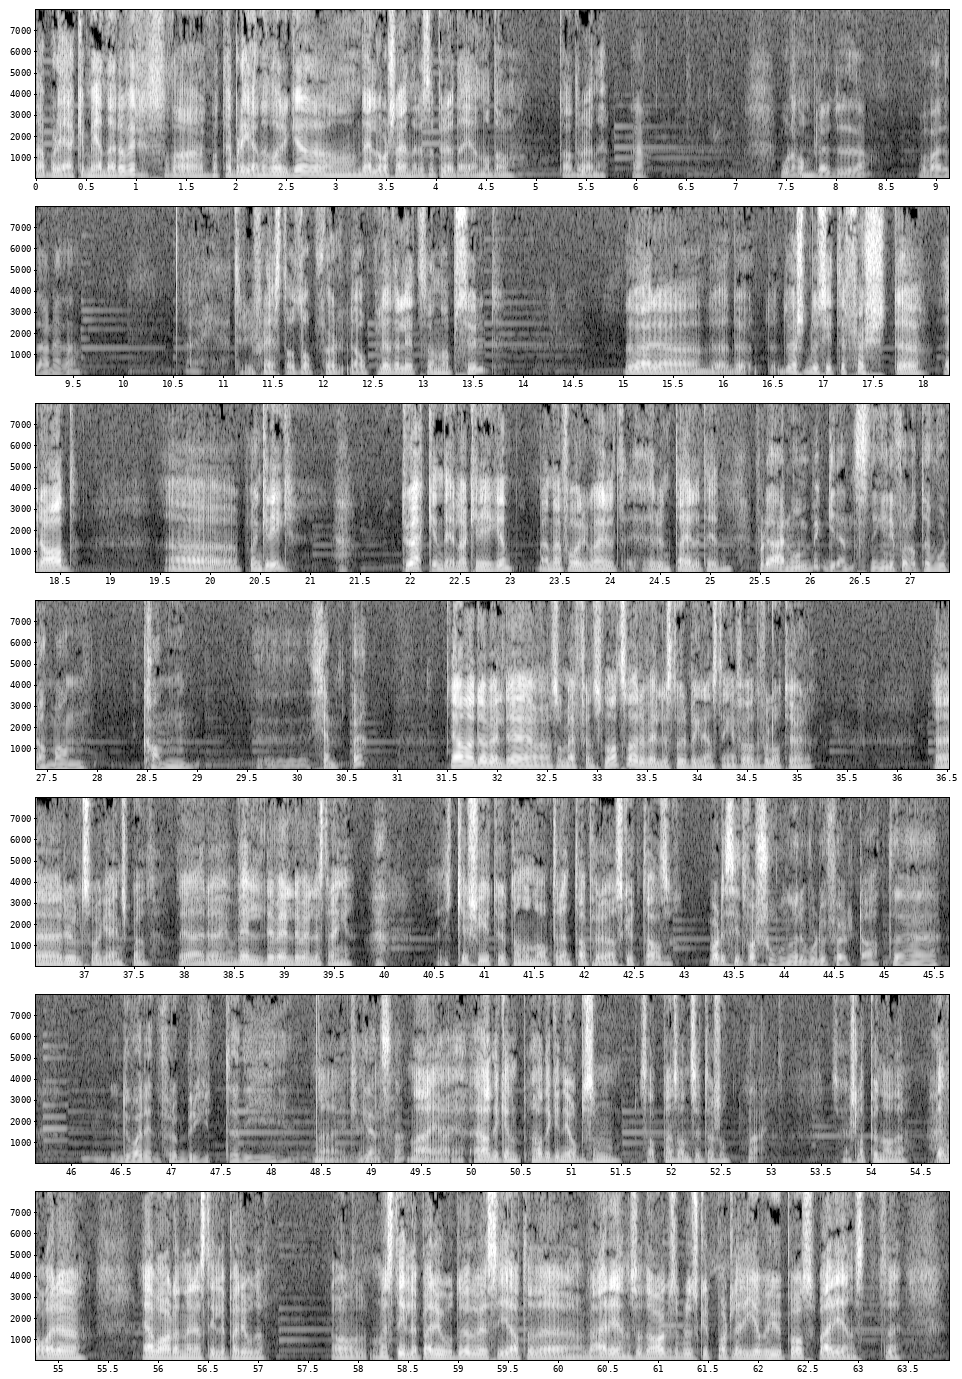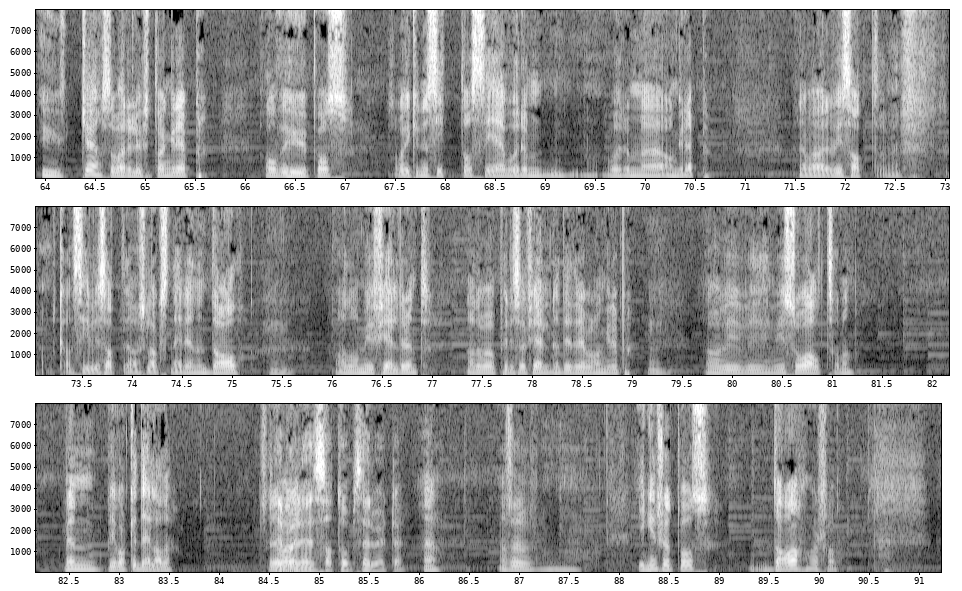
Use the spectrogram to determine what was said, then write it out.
da ble jeg ikke med nedover, så da måtte jeg bli igjen i Norge. En del år seinere så prøvde jeg igjen, og da, da dro jeg ned. ja. Hvordan opplevde du det, å være der nede? Jeg tror de fleste av oss opplevde det litt sånn absurd. Du er, eh, du, du, du er som du sitter første rad uh, på en krig. Du er ikke en del av krigen, men den foregår helt, rundt deg hele tiden. For det er noen begrensninger i forhold til hvordan man kan uh, kjempe. Ja, nei, det er veldig, Som FN-soldat så har du veldig store begrensninger for å få lov til å gjøre det. Det er rules of engagement. Det er eh, veldig, veldig veldig strenge. Ikke skyt uten at noen omtrent har prøvd å skutte, altså. Var det situasjoner hvor du følte at uh, du var redd for å bryte de Nei, ikke, grensene? Nei, jeg, jeg hadde, ikke en, hadde ikke en jobb som satt meg i en sånn situasjon. Nei. Så jeg slapp unna det. Det var eh, Jeg var der i en stille periode. Og med stille periode, det vil si at det, hver eneste dag så ble det skutt på artilleri over huet på oss. Hver eneste uke så var det luftangrep over huet på oss. Så vi kunne sitte og se hvor de, hvor de eh, angrep. Det var, vi satt kan si vi satt en slags nede i en dal. Og det var mye fjell rundt. Og det var oppi disse fjellene de drev og angrep. Mm. Og vi, vi, vi så alt sammen. Men vi var ikke del av det. Så Det var- bare satt og observerte? ja. Altså, ingen skjøt på oss. Da, i hvert fall.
